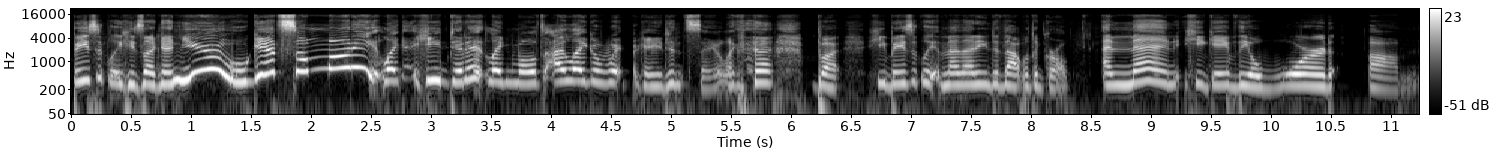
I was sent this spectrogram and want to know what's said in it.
basically he's like, and you get some money. Like he did it like multi. I like okay. He didn't say it like that, but he basically and then, then he did that with a girl, and then he gave the award um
